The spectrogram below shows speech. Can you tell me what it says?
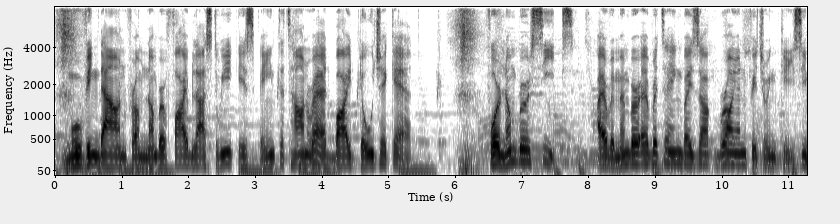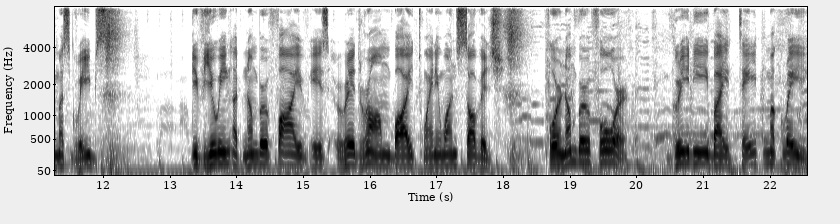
Moving down from number 5 last week is Paint the Town Red by Doja Cat. For number 6, I Remember Everything by Zach Bryan featuring Kacey Musgraves. Debuting at number 5 is Redrum by 21 Savage. For number 4, Greedy by Tate McRae.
